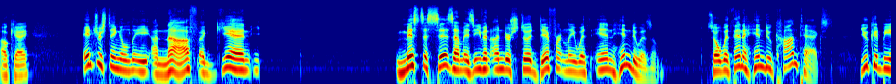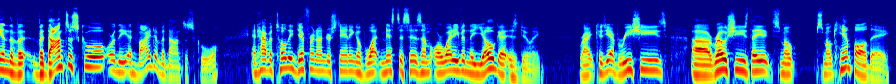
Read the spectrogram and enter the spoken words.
Okay? Interestingly enough, again, mysticism is even understood differently within Hinduism. So, within a Hindu context, you could be in the Vedanta school or the Advaita Vedanta school and have a totally different understanding of what mysticism or what even the yoga is doing, right? Because you have rishis, uh, roshis, they smoke smoke hemp all day,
